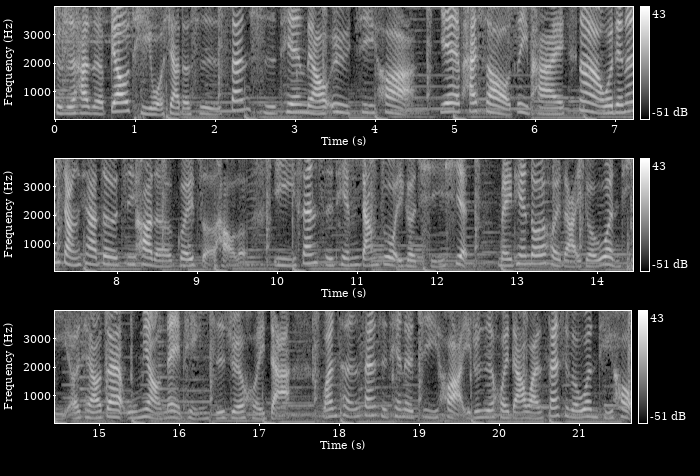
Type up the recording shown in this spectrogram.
就是它的标题，我下的是三十天疗愈计划。耶，拍手，自己拍。那我简单讲一下这个计划的规则好了，以三十天当做一个期限，每天都会回答一个问题，而且要在五秒内凭直觉回答。完成三十天的计划，也就是回答完三十个问题后，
